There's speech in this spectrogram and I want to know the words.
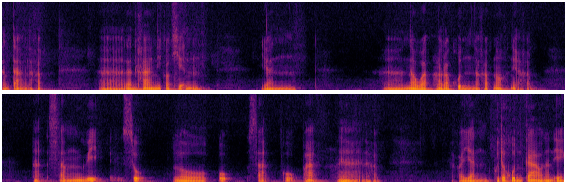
ต่างๆนะครับอ่าด้านข้างนี้ก็เขียนยันอ่านวหรคุณนะครับเนาะเนี่ยครับ อสังวิสุโลปุสะภุพะนะครับแล้วก็ยันพุทธคุณเก้านั่นเอง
